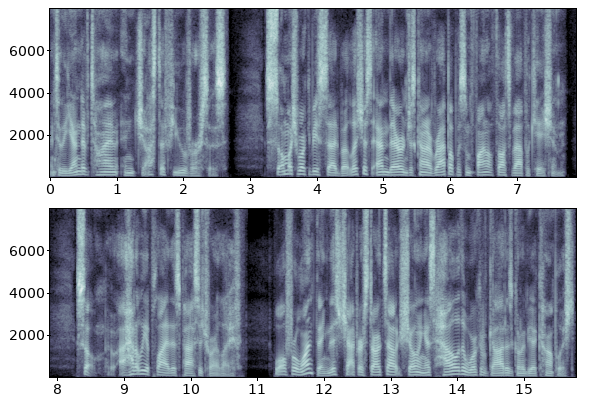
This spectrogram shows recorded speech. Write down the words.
and to the end of time in just a few verses. So much more could be said, but let's just end there and just kind of wrap up with some final thoughts of application. So, how do we apply this passage to our life? Well, for one thing, this chapter starts out showing us how the work of God is going to be accomplished.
